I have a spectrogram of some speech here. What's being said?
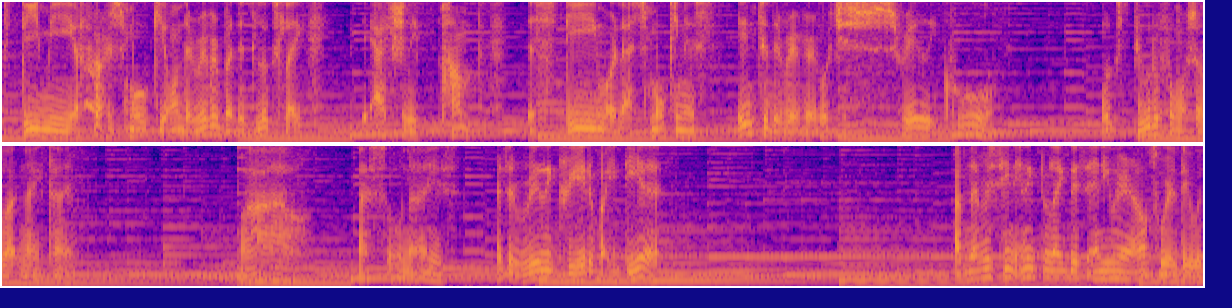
steamy or smoky on the river but it looks like they actually pump the steam or that smokiness into the river which is really cool. Looks beautiful mashallah at nighttime. Wow. That's so nice. That's a really creative idea. I've never seen anything like this anywhere else where they would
